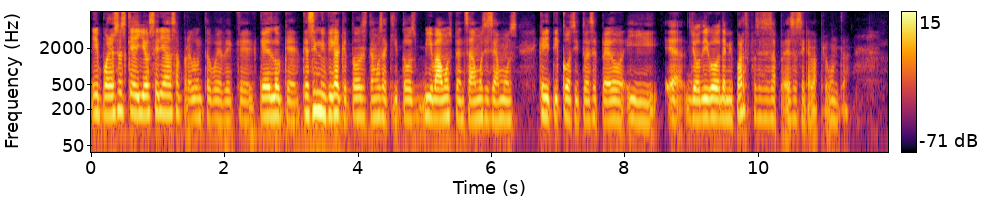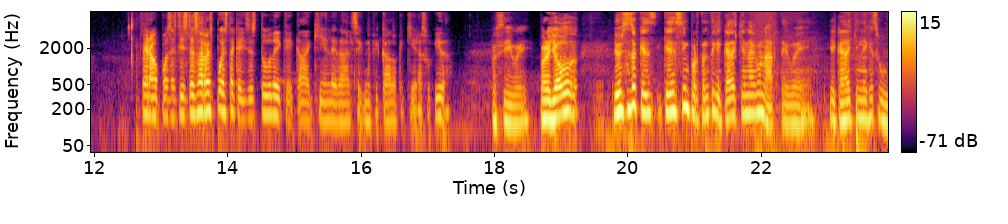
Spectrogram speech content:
Y por eso es que yo sería esa pregunta, güey, de que, qué es lo que, qué significa que todos estemos aquí, todos vivamos, pensamos y seamos críticos y todo ese pedo. Y eh, yo digo, de mi parte, pues esa, esa sería la pregunta. Pero pues existe esa respuesta que dices tú de que cada quien le da el significado que quiera a su vida. Pues sí, güey. Pero yo, yo siento que es, que es importante que cada quien haga un arte, güey. Que cada quien deje su,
